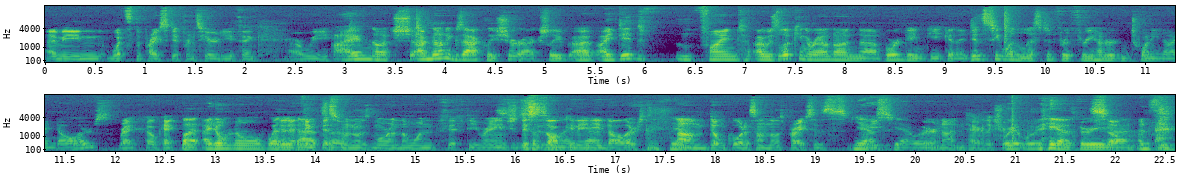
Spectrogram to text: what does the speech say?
I mean, what's the price difference here? Do you think? Are we? I'm not. Sh- I'm not exactly sure. Actually, uh, I did find. I was looking around on uh, Board Game Geek, and I did see one listed for three hundred and twenty nine dollars. Right. Okay. But I don't know whether And I think this a- one was more in the 150 range. This is all like Canadian that. dollars. Yeah. Um, don't quote us on those prices. Yes, we, yeah, we're- we're, not entirely sure. We, we, yeah, it's very. So- Uh, unf-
